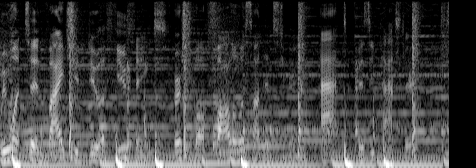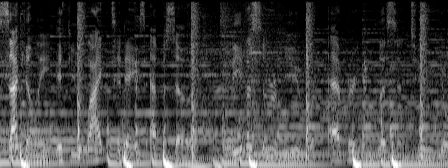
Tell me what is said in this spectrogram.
We want to invite you to do a few things. First of all, follow us on Instagram at Busy Pastor. Secondly, if you like today's episode, leave us a review wherever you listen to your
